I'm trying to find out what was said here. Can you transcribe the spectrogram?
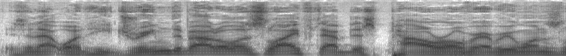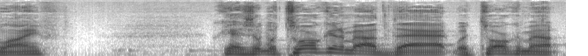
Isn't that what he dreamed about all his life, to have this power over everyone's life? Okay, so we're talking about that. We're talking about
